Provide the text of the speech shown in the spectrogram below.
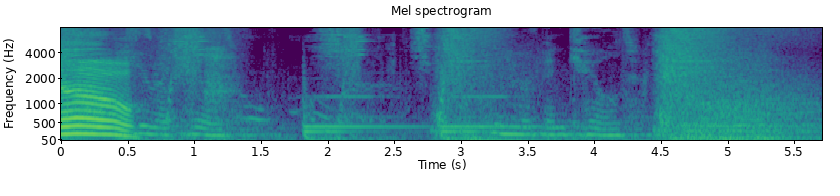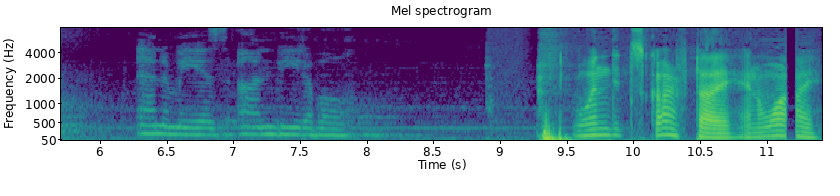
No! You have been killed. Enemy is unbeatable. When did Skaarf die and why?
